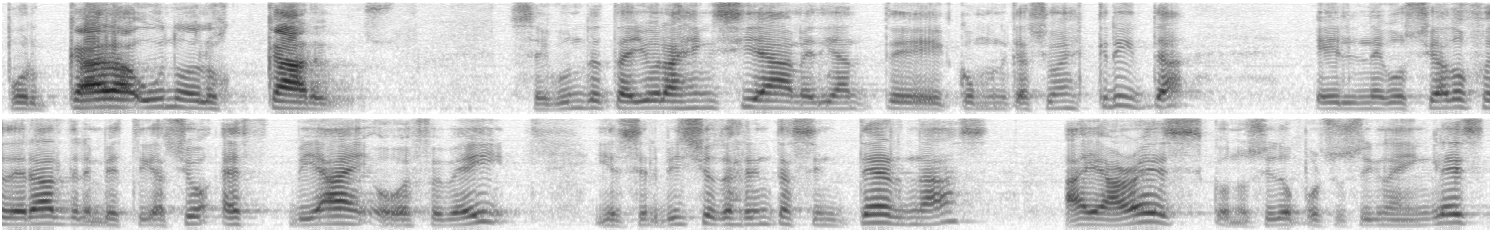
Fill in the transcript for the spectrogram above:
por cada uno de los cargos. Según detalló la agencia mediante comunicación escrita, el negociado federal de la investigación FBI o FBI y el Servicio de Rentas Internas, IRS, conocido por su sigla en inglés,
